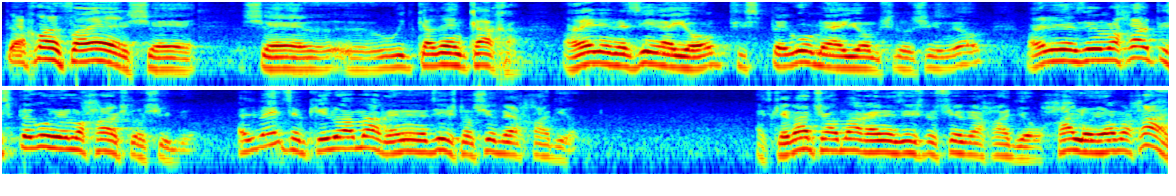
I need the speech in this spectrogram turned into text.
אתה יכול לפרש שהוא התכוון ככה, הרי לנזיר היום, תספרו מהיום 30 יום, הרי לנזיר מחר, תספרו ממחר 30 יום. אז בעצם כאילו אמר, הרי לנזיר 31 יום. אז כיוון שהוא אמר הרי לנזיר 31 יום, חל לו יום אחד,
